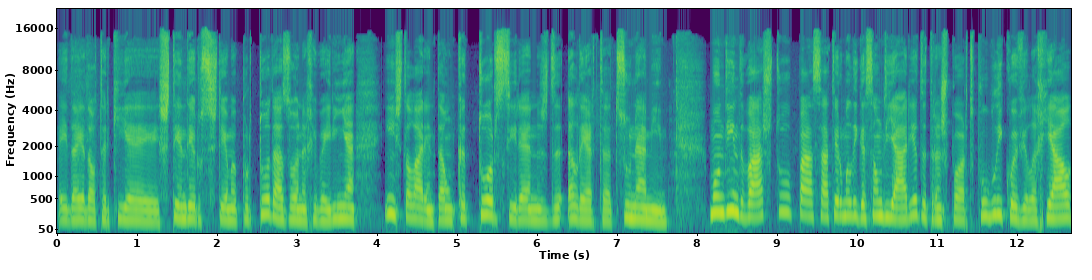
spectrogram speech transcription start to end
A ideia da autarquia é estender o sistema por toda a zona ribeirinha e instalar então 14 sirenes de alerta tsunami. Mondim de Basto passa a ter uma ligação diária de transporte público a Vila Real,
